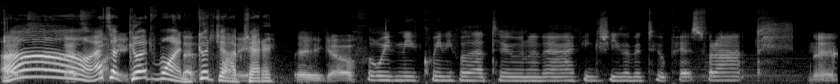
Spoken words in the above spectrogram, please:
oh, that's, funny. a good one. That's good job, funny. Cheddar. There you go. But we need Queenie for that too, and I I think she's a bit too pissed for that. Nah.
